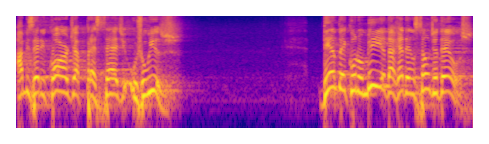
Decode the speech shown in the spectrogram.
a misericórdia precede o juízo. Dentro da economia da redenção de Deus,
